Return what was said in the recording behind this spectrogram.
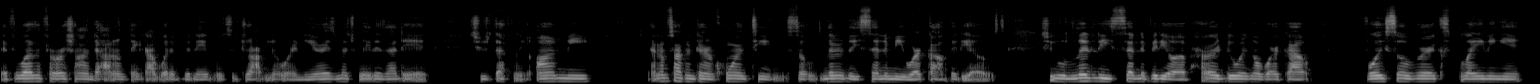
If it wasn't for Rashonda, I don't think I would have been able to drop nowhere near as much weight as I did. She was definitely on me. And I'm talking during quarantine, so literally sending me workout videos. She will literally send a video of her doing a workout, voiceover explaining it,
